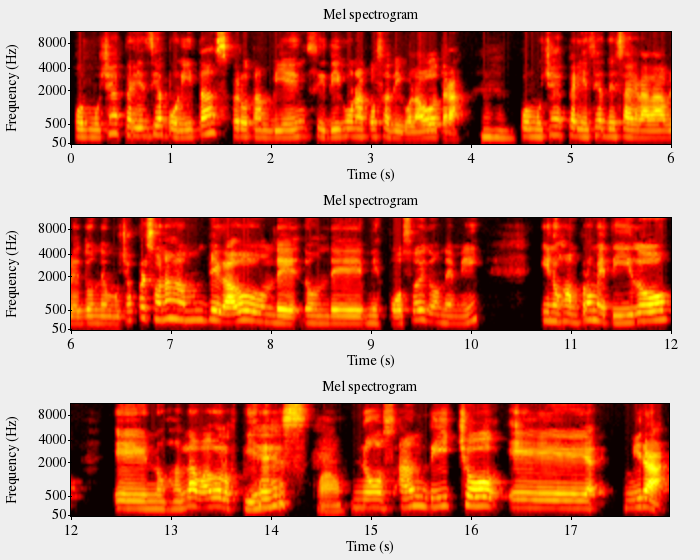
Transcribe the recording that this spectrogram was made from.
por muchas experiencias bonitas, pero también si digo una cosa, digo la otra, por muchas experiencias desagradables, donde muchas personas han llegado donde, donde mi esposo y donde mí y nos han prometido, eh, nos han lavado los pies, Wow. nos han dicho, eh, mira,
